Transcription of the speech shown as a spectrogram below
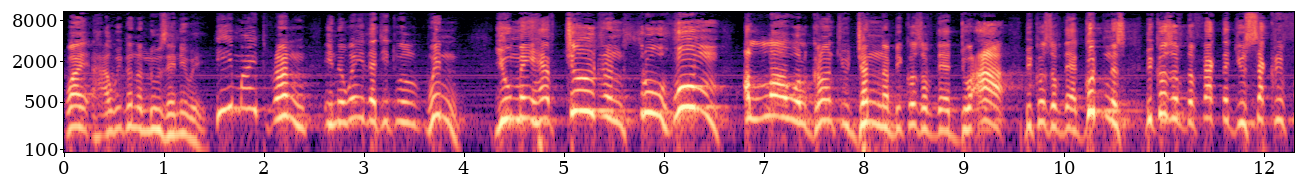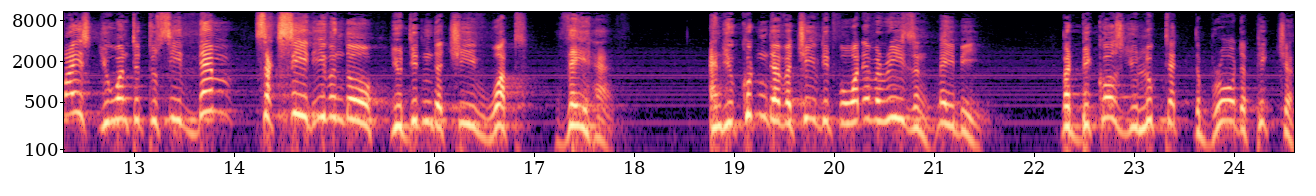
Why? Are we going to lose anyway? He might run in a way that it will win. You may have children through whom Allah will grant you Jannah because of their dua, because of their goodness, because of the fact that you sacrificed, you wanted to see them succeed even though you didn't achieve what they have. And you couldn't have achieved it for whatever reason, maybe. But because you looked at the broader picture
